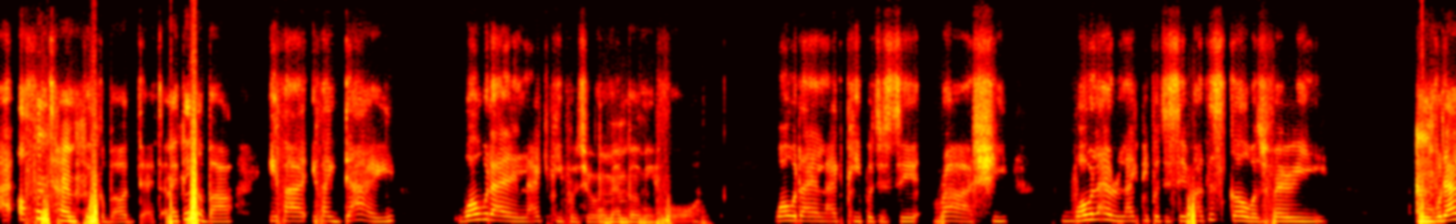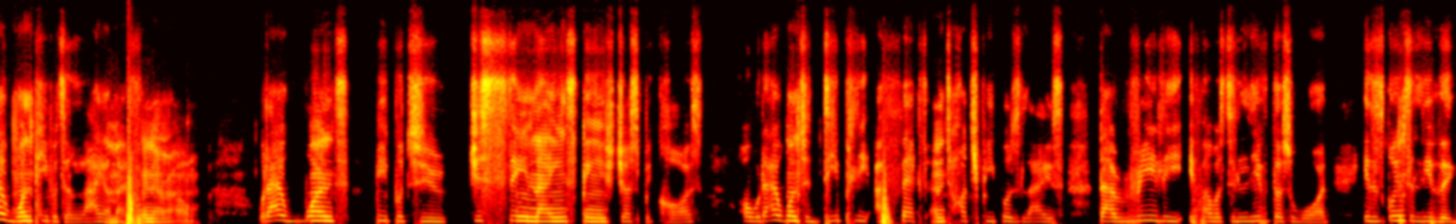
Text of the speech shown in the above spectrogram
I oftentimes think about death and I think about if I if I die, what would I like people to remember me for? What would I like people to say, rah, she what would I like people to say, rah, this girl was very and would I want people to lie at my funeral? Would I want people to just say nice things just because? Or would I want to deeply affect and touch people's lives that really, if I was to leave this world, it is going to leave a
